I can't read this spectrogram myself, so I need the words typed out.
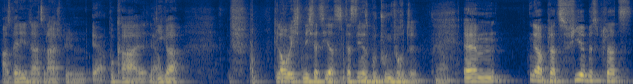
also wenn die international spielen, Ja. Pokal, Ja. Liga, glaube ich nicht, dass, die das, dass denen das gut tun würde. Ja. Ähm, ja, Platz 4 bis Platz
